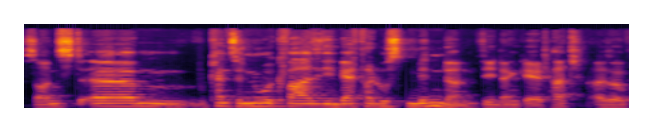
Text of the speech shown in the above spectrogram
Sonst ähm, kannst du nur quasi den Wertverlust mindern, den dein Geld hat. Also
